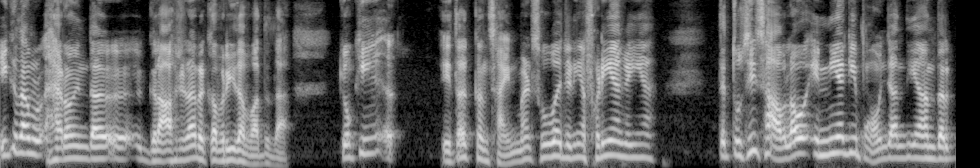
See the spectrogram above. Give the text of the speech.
ਇੱਕਦਮ ਹੈਰੋਇਨ ਦਾ ਗ੍ਰਾਫ ਜਿਹੜਾ ਰਿਕਵਰੀ ਦਾ ਵੱਧਦਾ। ਕਿਉਂਕਿ ਇਹ ਤਾਂ ਕਨਸਾਈਨਮੈਂਟਸ ਉਹ ਹੈ ਜਿਹੜੀਆਂ ਫੜੀਆਂ ਗਈਆਂ। ਤੇ ਤੁਸੀਂ ਹਿਸਾਬ ਲਾਓ ਇੰਨੀਆਂ ਕੀ ਪਹੁੰਚ ਜਾਂਦੀਆਂ ਅੰਦਰ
